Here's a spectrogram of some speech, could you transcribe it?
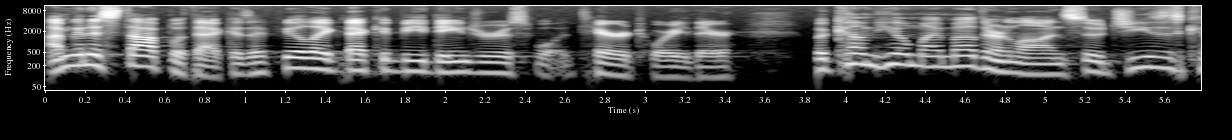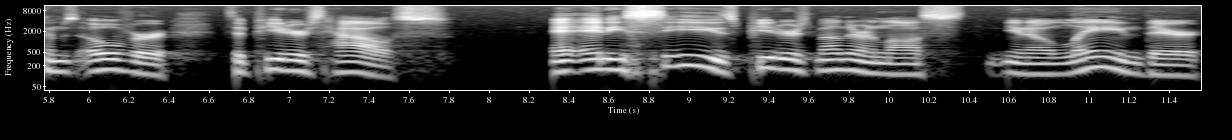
I'm going to stop with that because I feel like that could be dangerous territory there. But come heal my mother in law. And so Jesus comes over to Peter's house and, and he sees Peter's mother in law, you know, laying there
